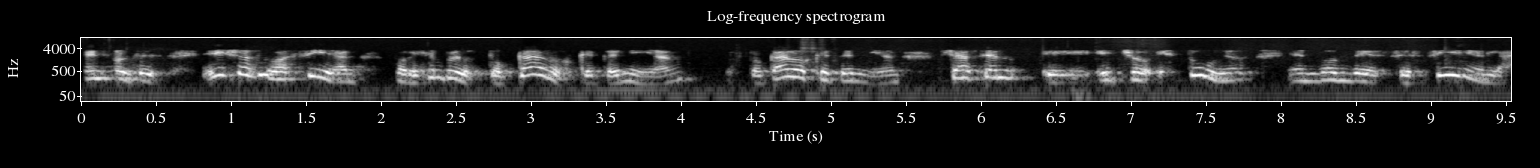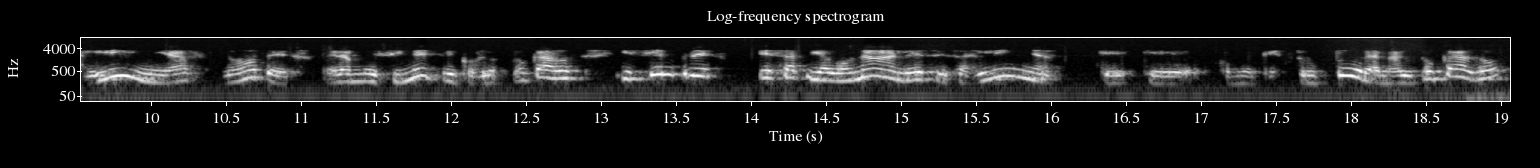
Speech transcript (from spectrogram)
Entonces, ellos lo hacían, por ejemplo, los tocados que tenían, tocados que tenían, ya se han eh, hecho estudios en donde se siguen las líneas, ¿no? De, eran muy simétricos los tocados, y siempre esas diagonales, esas líneas que, que como que estructuran al tocado,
